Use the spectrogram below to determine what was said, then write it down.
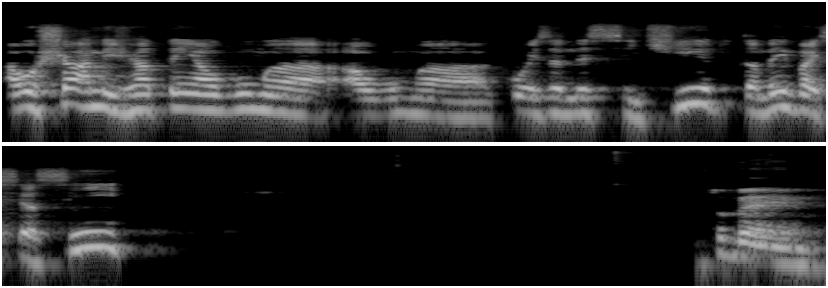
A Ocharme já tem alguma, alguma coisa nesse sentido? Também vai ser assim? Muito bem.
